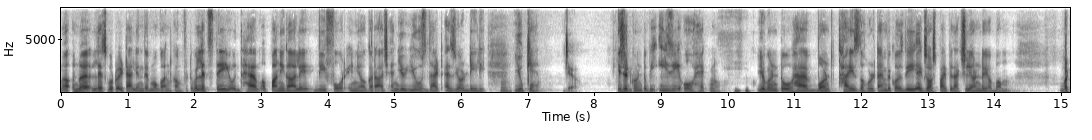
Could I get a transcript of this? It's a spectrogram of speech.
uh, no, let's go to Italian, they're more uncomfortable. Let's say you would have a Panigale V4 in your garage and you use that as your daily. You can. Yeah. Is it going to be easy? Oh, heck no. You're going to have burnt thighs the whole time because the exhaust pipe is actually under your bum. But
